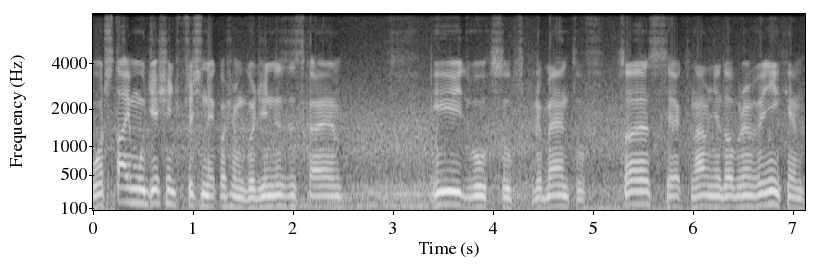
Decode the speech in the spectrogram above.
Watch time'u 10,8 godziny zyskałem i dwóch subskrybentów, co jest jak na mnie dobrym wynikiem.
